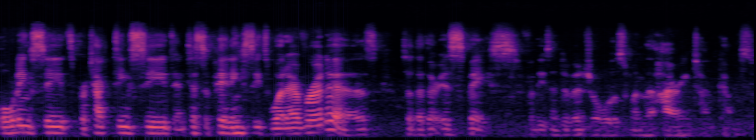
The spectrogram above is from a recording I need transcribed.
holding seats, protecting seats, anticipating seats, whatever it is, so that there is space for these individuals when the hiring time comes.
